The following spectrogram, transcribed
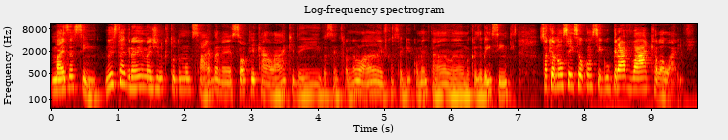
Mas assim, no Instagram eu imagino que todo mundo saiba, né? É só clicar lá, que daí você entra na live, consegue comentar lá, uma coisa bem simples. Só que eu não sei se eu consigo gravar aquela live.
